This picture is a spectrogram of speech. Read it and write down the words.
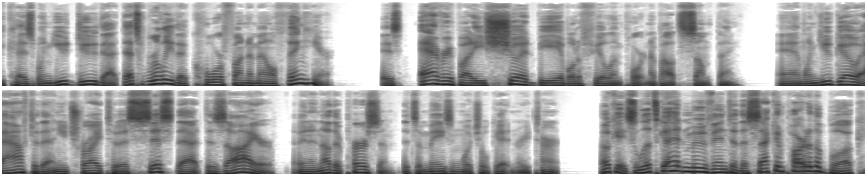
because when you do that, that's really the core fundamental thing here is everybody should be able to feel important about something. And when you go after that and you try to assist that desire in another person, it's amazing what you'll get in return. Okay, so let's go ahead and move into the second part of the book.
